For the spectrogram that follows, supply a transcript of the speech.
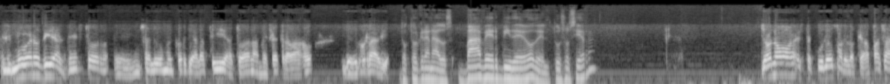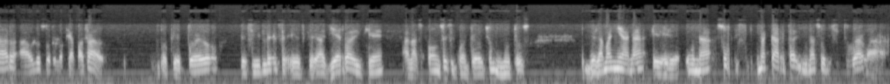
Eh, muy buenos días, Néstor. Eh, un saludo muy cordial a ti y a toda la mesa de trabajo de Blue Radio. Doctor Granados, ¿va a haber video del Tuso Sierra? Yo no especulo sobre lo que va a pasar, hablo sobre lo que ha pasado. Lo que puedo decirles es que ayer radiqué a las 11.58 minutos de la mañana eh, una, una carta y una solicitud a la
